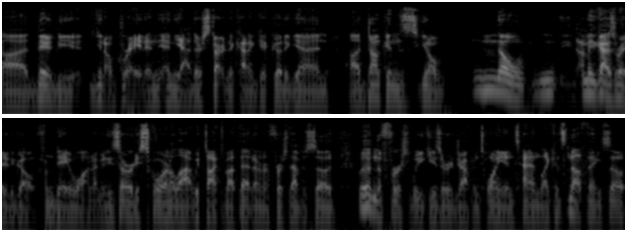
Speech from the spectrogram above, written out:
uh, they'd be you know great. And, and yeah, they're starting to kind of get good again. Uh, Duncan's, you know, no, I mean, the guy's ready to go from day one. I mean, he's already scoring a lot. We talked about that on our first episode. Within the first week, he's already dropping 20 and 10. Like, it's nothing. So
